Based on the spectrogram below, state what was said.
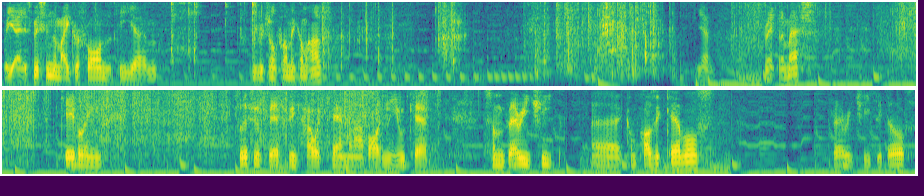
But yeah, and it's missing the microphone that the, um, the original Famicom has. Yeah, making a mess. Cabling. So this is basically how it came when I bought it in the UK. Some very cheap uh, composite cables. Very cheaply built.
